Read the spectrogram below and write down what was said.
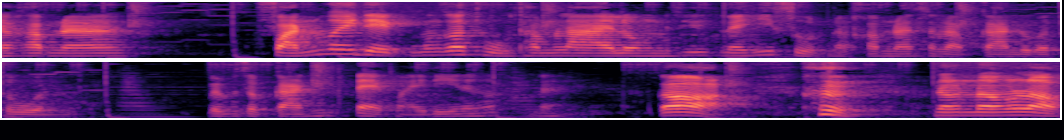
นะครับนะ ฝันวัยเด็กมันก็ถูกทำลายลงในที่ในที่สุดนะครับนะสำหรับการดูการ์ตูน เป็นประสบการณ์ที่แปลกใหม่ดีนะครับนะก็น้องๆหลอก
